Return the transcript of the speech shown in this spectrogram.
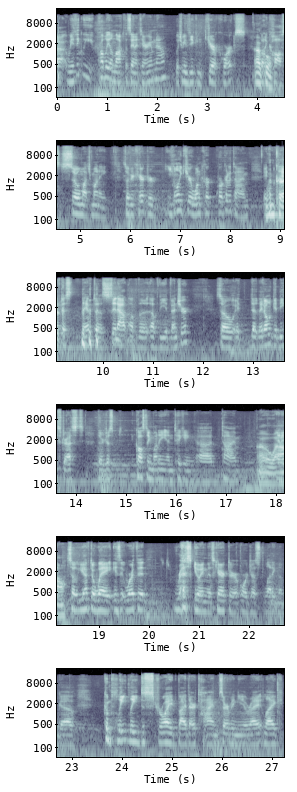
uh, we think we probably unlocked the sanitarium now, which means you can cure quirks, Oh, but cool. it costs so much money. So if your character, you can only cure one quirk, quirk at a time. It, One they have quirk. to, they have to sit out of the of the adventure, so it they don't get de-stressed. They're just costing money and taking uh, time. Oh, wow. it, so you have to weigh: is it worth it rescuing this character or just letting them go? Completely destroyed by their time serving you, right? Like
